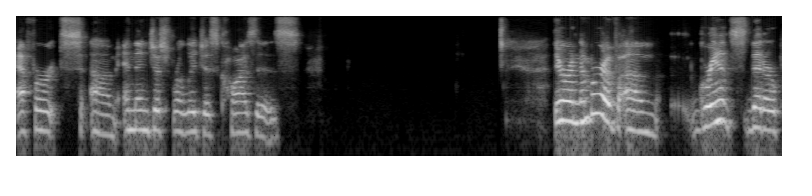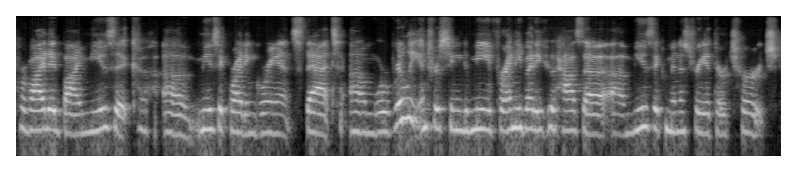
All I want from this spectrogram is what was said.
efforts, um, and then just religious causes. There are a number of um, grants that are provided by music, uh, music writing grants that um, were really interesting to me for anybody who has a, a music ministry at their church.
